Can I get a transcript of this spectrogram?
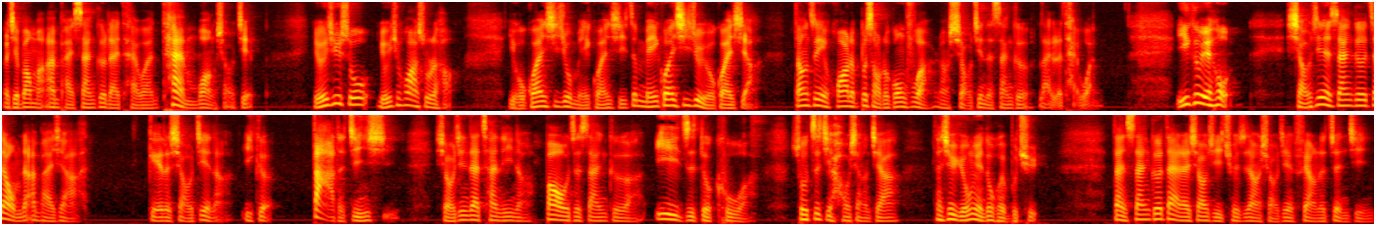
而且帮忙安排三哥来台湾探望小健。有一句说，有一句话说得好，有关系就没关系，这没关系就有关系啊。当真也花了不少的功夫啊，让小健的三哥来了台湾。一个月后，小健的三哥在我们的安排下，给了小健啊一个大的惊喜。小健在餐厅呢、啊，抱着三哥啊，一直都哭啊，说自己好想家，但却永远都回不去。但三哥带来的消息却是让小健非常的震惊，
